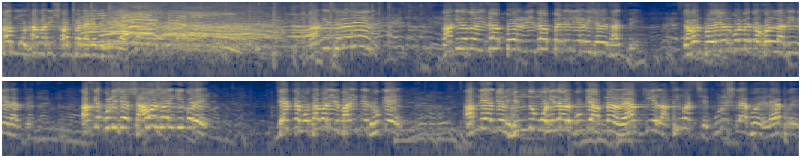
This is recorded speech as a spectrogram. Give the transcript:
সব মোটা বাড়ি সব বেটাকে দেখে বাকিরা তো রিজার্ভ রিজার্ভ ব্যাটালিয়ন হিসেবে থাকবে। যখন প্রয়োজন পড়বে তখন লাঠি নিয়ে রাখবে। আজকে পুলিশের সাহস হয় কি করে? যে একটা মোথাবাড়ির বাড়িতে ঢুকে আপনি একজন হিন্দু মহিলার বুকে আপনার র্যাপ গিয়ে লাথি মারছে পুরুষ র্যাপ হয়ে র্যাপ হয়ে।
